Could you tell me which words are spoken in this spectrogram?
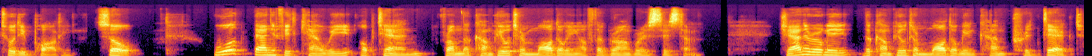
2D plotting. So what benefit can we obtain from the computer modeling of the ground grid system? Generally, the computer modeling can predict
